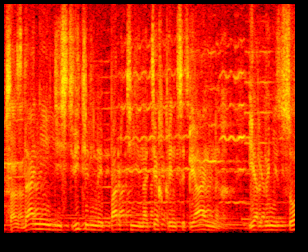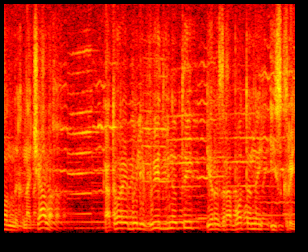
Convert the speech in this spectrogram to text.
В создании действительной партии на тех принципиальных и организационных началах, которые были выдвинуты и разработаны «Искрой».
